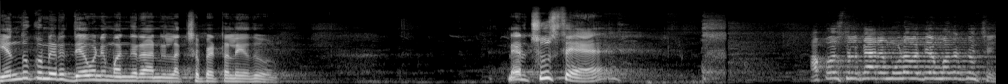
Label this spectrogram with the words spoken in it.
ఎందుకు మీరు దేవుని మందిరాన్ని లక్ష్య పెట్టలేదు? నేను చూస్తే అపోస్తుల కార్యం మూడవ అధ్యాయం మొదటి నుంచి.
